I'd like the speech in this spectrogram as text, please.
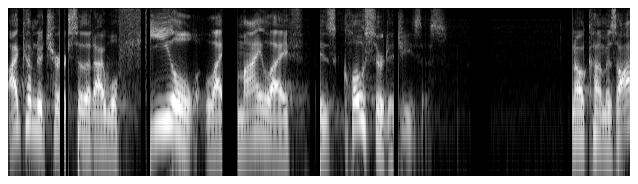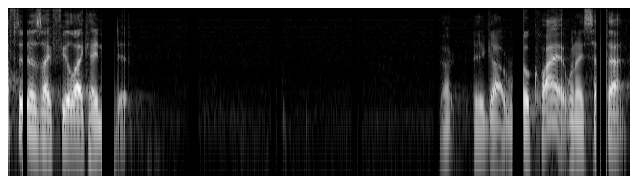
I come to church so that I will feel like my life is closer to Jesus. And I'll come as often as I feel like I need it. It got real quiet when I said that.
